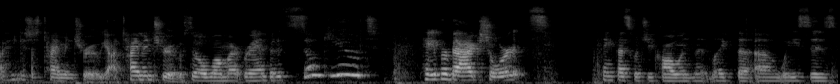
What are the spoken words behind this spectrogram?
I think it's just Time and Tru. Yeah, Time and Tru. So a Walmart brand, but it's so cute paper bag shorts. I think that's what you call when the, like the uh, waist is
